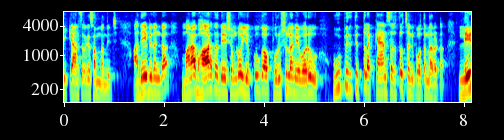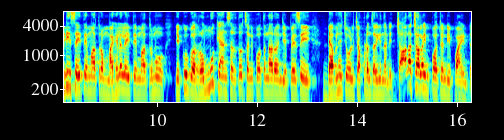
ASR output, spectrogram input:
ఈ క్యాన్సర్కి సంబంధించి. అదేవిధంగా మన భారతదేశంలో ఎక్కువగా పురుషులు అనేవారు ఊపిరితిత్తుల క్యాన్సర్తో చనిపోతున్నారట. లేడీస్ అయితే మాత్రం మహిళలు అయితే మాత్రము ఎక్కువగా రొమ్ము క్యాన్సర్తో చనిపోతున్నారు అని చెప్పేసి డబ్ల్యూహెచ్ఓ వాళ్ళు చెప్పడం జరిగిందండి. చాలా చాలా ఇంపార్టెంట్ ఈ పాయింట్.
